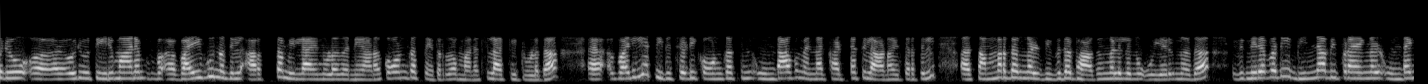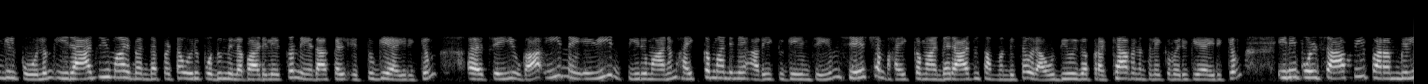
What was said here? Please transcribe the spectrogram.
ഒരു ഒരു തീരുമാനം വൈകുന്നതിൽ അർത്ഥമില്ല എന്നുള്ളത് തന്നെയാണ് കോൺഗ്രസ് നേതൃത്വം മനസ്സിലാക്കിയിട്ടുള്ളത്. വലിയ തിരിച്ചടി കോൺഗ്രസിന് ഉണ്ടാകുമെന്ന ഘട്ടത്തിലാണ് ഇത്തരത്തിൽ സമ്മർദ്ദങ്ങൾ വിവിധ ഭാഗങ്ങളിൽ നിന്ന് ഉയരുന്നത്. നിരവധി ഭിന്നാഭിപ്രായങ്ങൾ ഉണ്ടെങ്കിൽ പോലും ഈ രാജിയുമായി ബന്ധപ്പെട്ട ഒരു പൊതു നിലപാടിലേക്ക് നേതാക്കൾ എത്തുകയായിരിക്കും ചെയ്യുക. ഈ ഈ തീരുമാനം ഹൈക്കമാൻഡിനെ അറിയിക്കുകയും ചെയ്യും. ശേഷം ഹൈക്കമാൻഡ് രാജി സംബന്ധിച്ച ഒരു ഔദ്യോഗിക പ്രഖ്യാപനത്തിലേക്ക് വരികയായിരിക്കും. ഇനിയിപ്പോൾ ഷാഫി പറമ്പിൽ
